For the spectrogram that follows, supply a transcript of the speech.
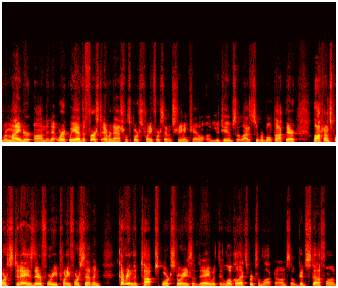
reminder on the network. We have the first ever national sports 24 7 streaming channel on YouTube. So a lot of Super Bowl talk there. Locked on Sports today is there for you 24 7, covering the top sports stories of the day with the local experts of Locked On. So good stuff on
